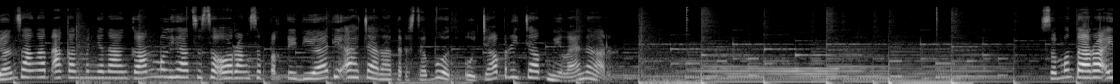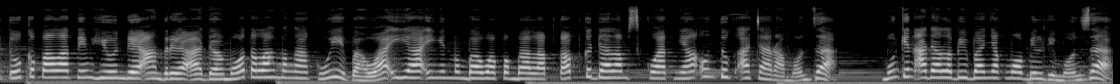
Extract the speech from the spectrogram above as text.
dan sangat akan menyenangkan melihat seseorang seperti dia di acara tersebut, ucap Richard Millener. Sementara itu, kepala tim Hyundai Andrea Adamo telah mengakui bahwa ia ingin membawa pembalap top ke dalam skuadnya untuk acara Monza. Mungkin ada lebih banyak mobil di Monza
